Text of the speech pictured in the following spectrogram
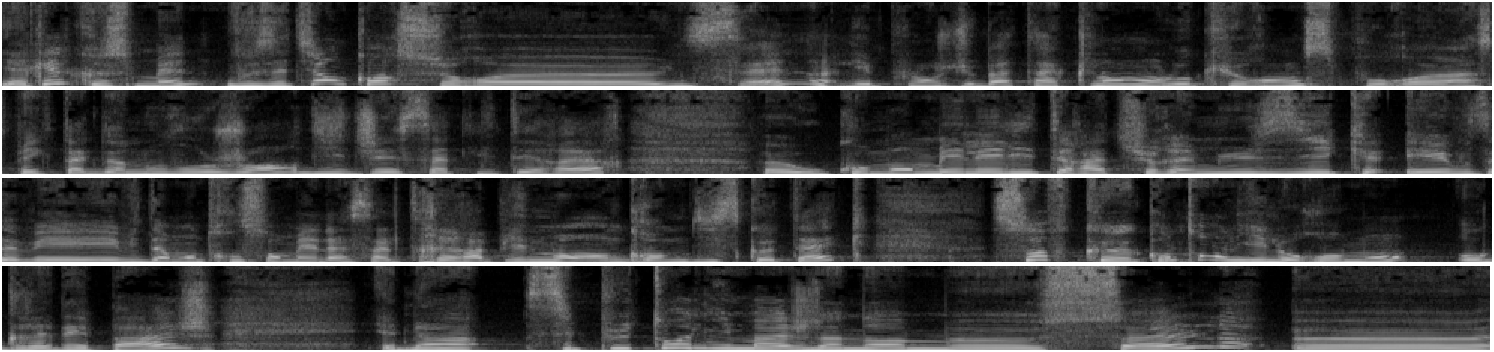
Il y a quelques semaines vous étiez encore sur euh, une scène, les planches du Bataclan en l'occurrence pour euh, un spectacle d'un nouveau genre, DJ set littéraire, euh, ou comment mêler littérature et musique. Et vous avez évidemment transformé la salle très rapidement en grande discothèque. Sauf que quand on lit le roman, au gré des pages, eh bien, c'est plutôt l'image d'un homme euh, seul, euh,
